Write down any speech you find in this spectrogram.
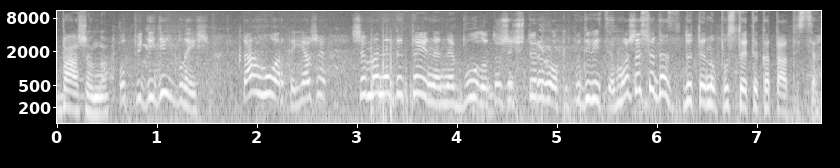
бажано. От підійдіть ближче. Та горка, я вже ще в мене дитини не було, то вже 4 роки. Подивіться, можна сюди дитину пустити кататися?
